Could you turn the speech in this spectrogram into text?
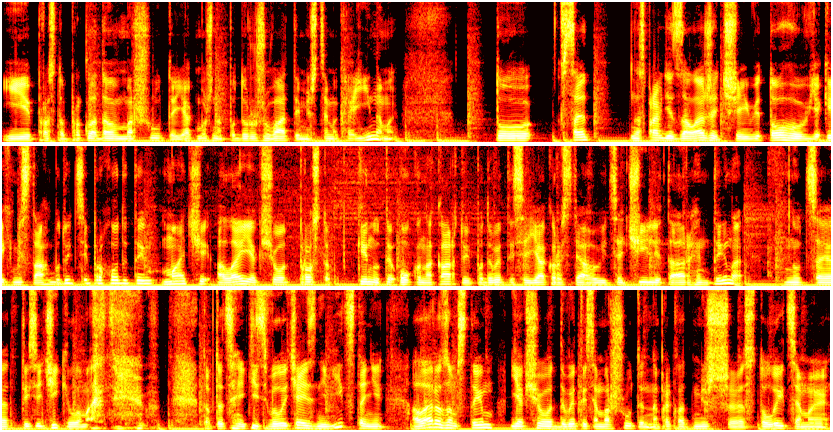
і просто прокладав маршрути, як можна подорожувати між цими країнами. То все насправді залежить ще й від того, в яких містах будуть ці проходити матчі. Але якщо просто кинути око на карту і подивитися, як розтягуються Чилі та Аргентина, ну це тисячі кілометрів. Тобто це якісь величезні відстані. Але разом з тим, якщо дивитися маршрути, наприклад, між е, столицями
